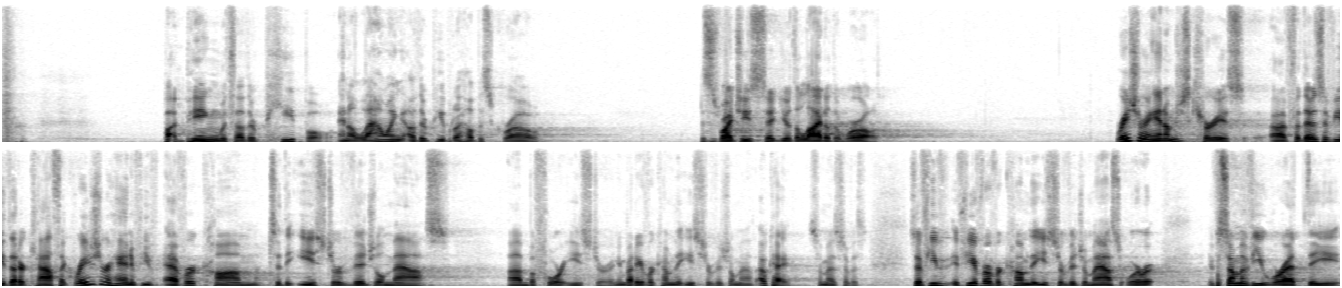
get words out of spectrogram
by being with other people and allowing other people to help us grow. This is why Jesus said, You're the light of the world. Raise your hand. I'm just curious. Uh, for those of you that are Catholic, raise your hand if you've ever come to the Easter Vigil Mass uh, before Easter. Anybody ever come to the Easter Vigil Mass? Okay, so most of us. So if you've, if you've ever come to the Easter Vigil Mass, or if some of you were at the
